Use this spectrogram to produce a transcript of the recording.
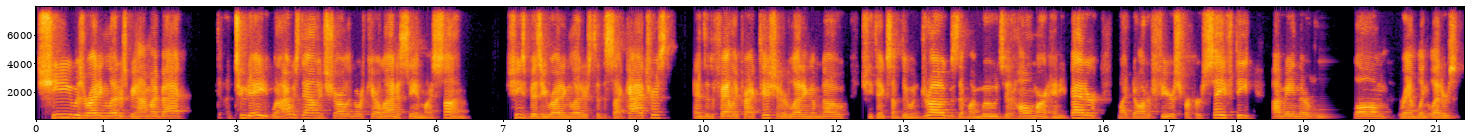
she was writing letters behind my back two days when I was down in Charlotte, North Carolina, seeing my son. She's busy writing letters to the psychiatrist and to the family practitioner, letting them know she thinks I'm doing drugs, that my moods at home aren't any better. My daughter fears for her safety. I mean, they're long, rambling letters,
